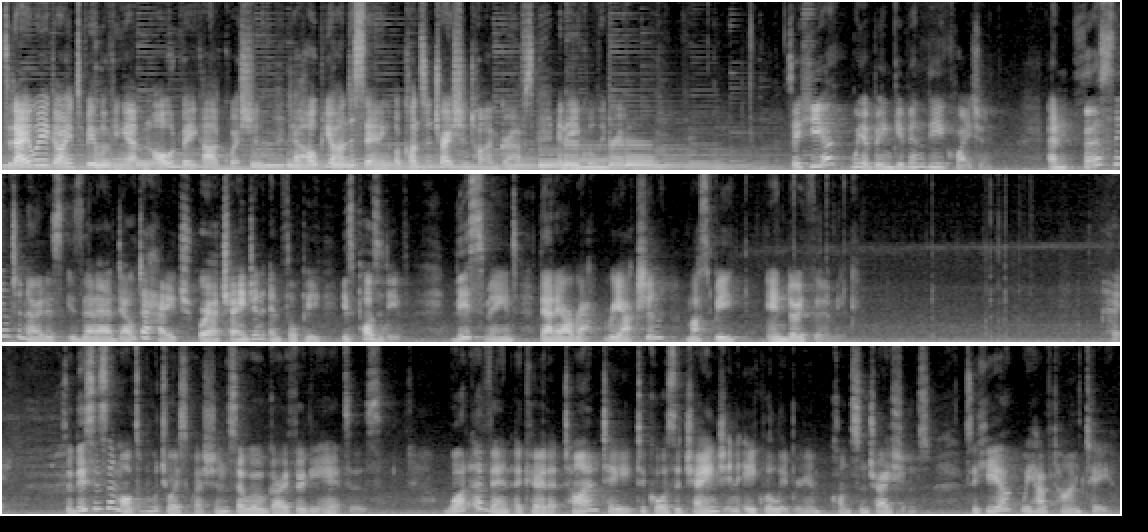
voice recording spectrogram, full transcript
Today we are going to be looking at an old VCAA question to help your understanding of concentration time graphs and equilibrium. So here we have been given the equation. And first thing to notice is that our delta H, or our change in enthalpy, is positive. This means that our reaction must be endothermic. Okay, so this is a multiple choice question, so we'll go through the answers. What event occurred at time t to cause a change in equilibrium concentrations? So here we have time t.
